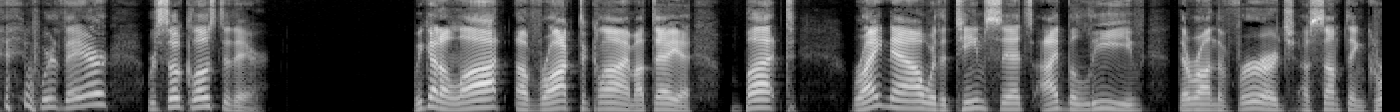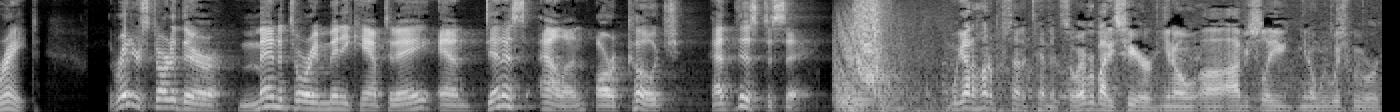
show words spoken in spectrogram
we're there. We're so close to there. We got a lot of rock to climb, I'll tell you. But right now, where the team sits, I believe they're on the verge of something great. The Raiders started their mandatory minicamp today, and Dennis Allen, our coach, had this to say. we got 100% attendance, so everybody's here. You know, uh, obviously, you know, we wish we were,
